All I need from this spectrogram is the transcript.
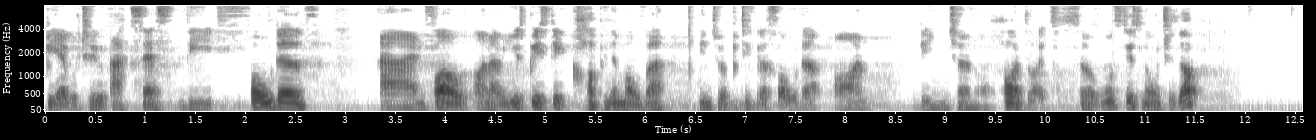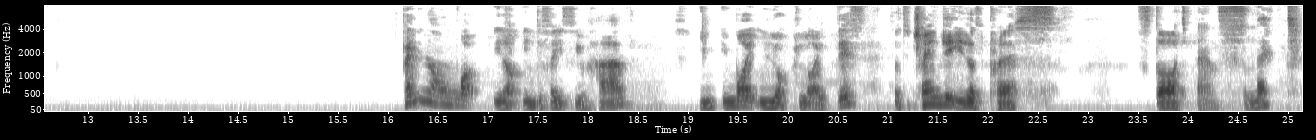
be able to access the folders and file on our USB stick, copy them over into a particular folder on the internal hard drive. So once this launches up, depending on what you know interface you have, you, it might look like this. So to change it, you just press start and select,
